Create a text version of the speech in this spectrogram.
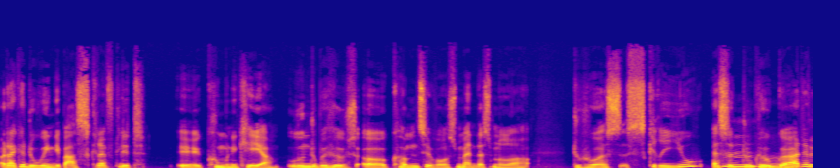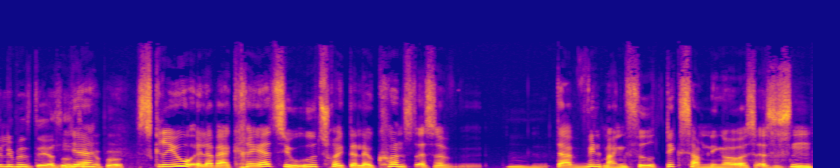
Og der kan du egentlig bare skriftligt øh, kommunikere, uden du behøves at komme til vores mandagsmøder. Du kan også skrive. Altså, mm. du kan jo gøre Det er det lige præcis det, jeg sidder Ja. og tænker på. skrive eller være kreativ, udtryk, der lave kunst. Altså, Mm. der er vildt mange fede digtsamlinger også. Altså sådan,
